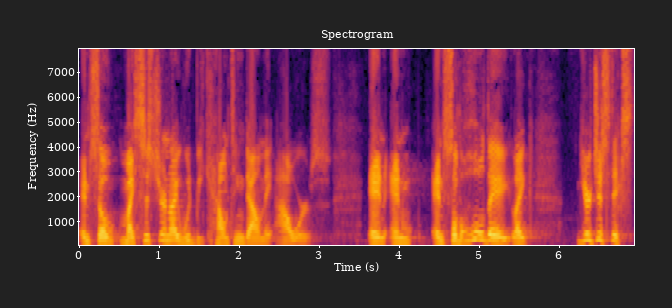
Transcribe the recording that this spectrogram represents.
And so my sister and I would be counting down the hours. And, and, and so the whole day, like, you're just ex-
